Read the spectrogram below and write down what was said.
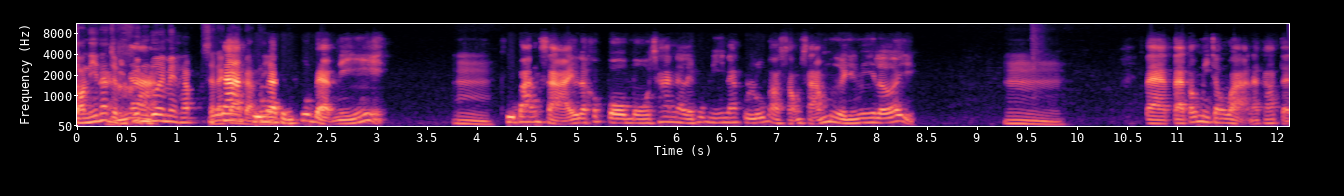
ตอนนี้น่าจะไม่น่าขึ้นด้วยไหมครับสถานไม่น่การณ์แบบคุณนี้น่ะถึงพูดแบบนี้ อืม คือบางสายแล้วเขาโปรโมชั่นอะไรพวกนี้นะ คุณรู้เปล่าสองสามหมื่นยังมีเลย อืม แต่แต่ต้องมีจังหวะนะครับ แต่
